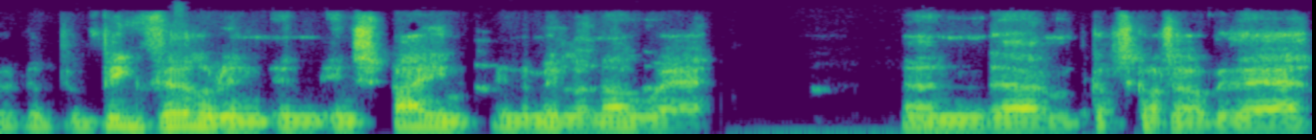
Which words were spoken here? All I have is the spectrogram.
a big villa in, in, in Spain in the middle of nowhere, and um, got Scott over there.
